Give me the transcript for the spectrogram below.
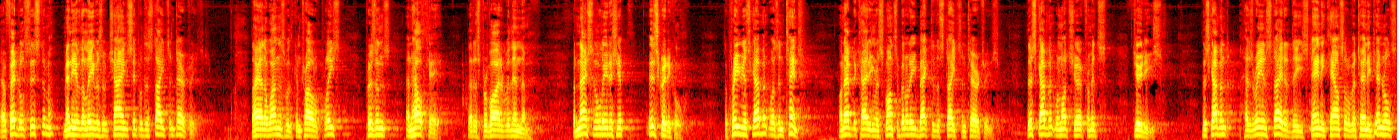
Our federal system, many of the levers of change sit with the states and territories. They are the ones with control of police, prisons and healthcare that is provided within them. But national leadership is critical. The previous government was intent on abdicating responsibility back to the states and territories. This government will not shirk from its duties. This government has reinstated the Standing Council of Attorney Generals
